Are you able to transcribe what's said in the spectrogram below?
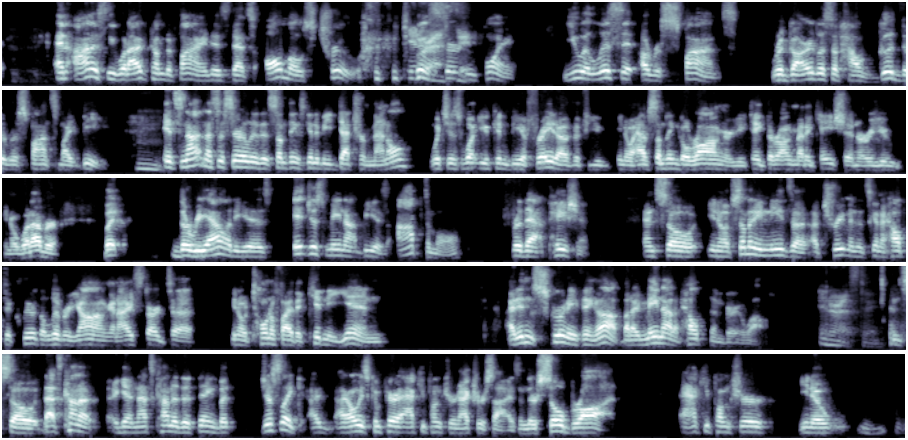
and honestly what i've come to find is that's almost true to a certain point you elicit a response regardless of how good the response might be. Mm. It's not necessarily that something's going to be detrimental, which is what you can be afraid of if you, you know, have something go wrong or you take the wrong medication or you, you know, whatever. But the reality is it just may not be as optimal for that patient. And so, you know, if somebody needs a, a treatment that's going to help to clear the liver yang and I start to, you know, tonify the kidney yin, I didn't screw anything up, but I may not have helped them very well. Interesting. And so that's kind of again, that's kind of the thing. But just like I, I always compare acupuncture and exercise, and they're so broad. Acupuncture, you know,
